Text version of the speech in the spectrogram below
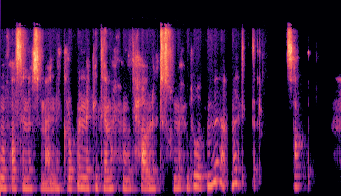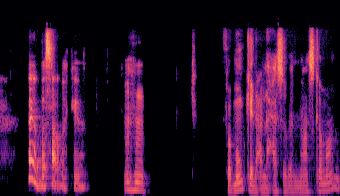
هم فاصل نفسهم عنك رغم إنك أنت معهم وتحاول إنك تدخل معهم جوا ما ما تقدر. صعب. هاي ببساطة كذا. فممكن على حسب الناس كمان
